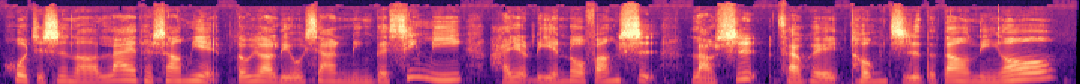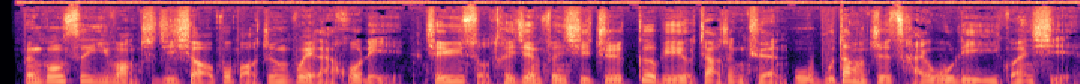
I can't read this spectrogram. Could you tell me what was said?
或者是呢 Light 上面都要留下您的姓名，还有联络方式，老师才会通知得到您哦。本公司以往之绩效不保证未来获利，且与所推荐分析之个别有价证券无不当之财务利益关系。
